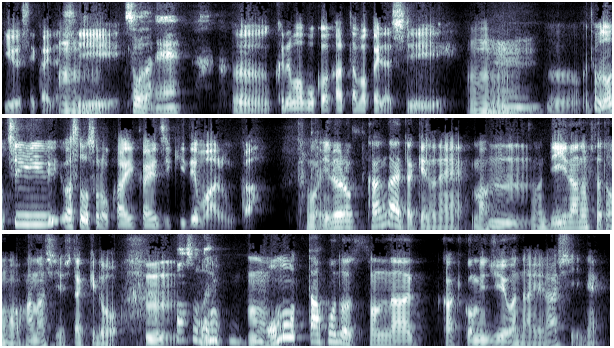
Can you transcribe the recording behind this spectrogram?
いう世界だし、そうだね。うん、車も僕は買ったばっかりだし、う。うんん。うん、でも後はそろそろ買い替え時期でもあるんか。そう、いろいろ考えたけどね、まあ、うんそ。のディーラーの人とも話したけど、うん。あ、そうだね。うん、思ったほどそんな書き込み自由はないらしいね。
